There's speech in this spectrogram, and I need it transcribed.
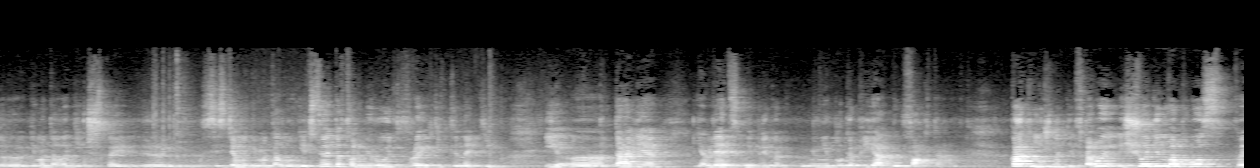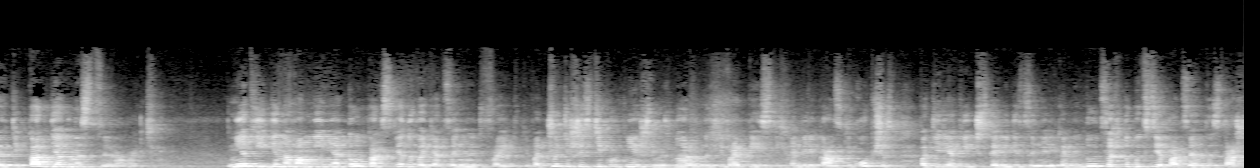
э, гематологической системы гематологии. Все это формирует фрейдский фенотип и далее является неблагоприятным фактором. Как нужно, второй, еще один вопрос, как диагностировать? Нет единого мнения о том, как следовать оценивать Фрейдке. В отчете шести крупнейших международных европейских и американских обществ по гериатрической медицине рекомендуется, чтобы все пациенты старше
